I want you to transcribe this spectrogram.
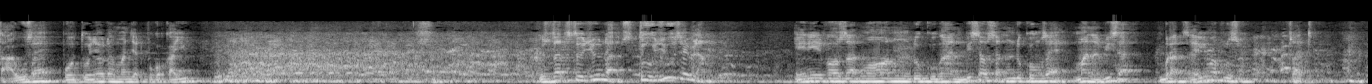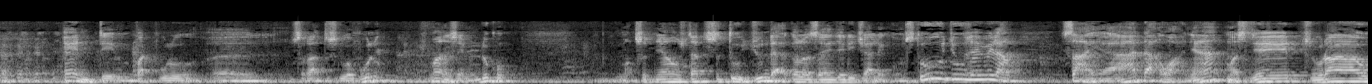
Tahu saya, fotonya udah manjat pokok kayu. Ustaz setuju enggak? Setuju saya bilang. Ini Pak Ustaz mohon dukungan. Bisa Ustaz mendukung saya? Mana bisa? Berat saya 51. Ente 40 eh, 120. Mana saya mendukung? Maksudnya Ustaz setuju enggak kalau saya jadi caleg? Setuju saya bilang. Saya dakwahnya masjid, surau,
